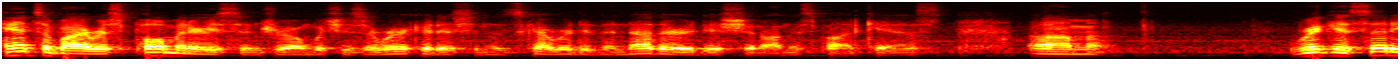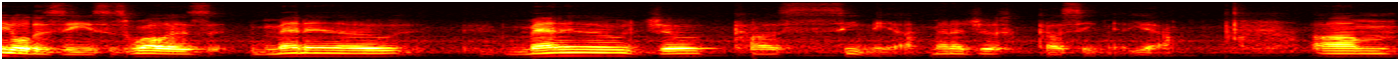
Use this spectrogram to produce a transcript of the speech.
hantavirus pulmonary syndrome, which is a rare condition that's covered in another edition on this podcast, um, rickettsial disease, as well as menino, meningococcemia. Meningococcemia, yeah. Um,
